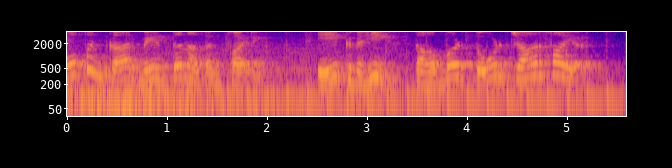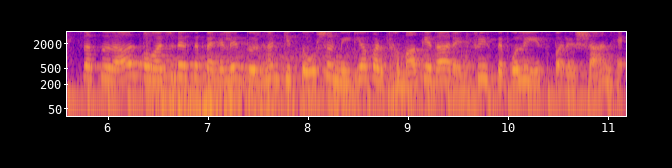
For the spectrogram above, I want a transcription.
ओपन कार में दनादन फायरिंग। एक नहीं ताबड़तोड़ चार फायर। ससुराल पहुँचने से पहले दुल्हन की सोशल मीडिया पर धमाकेदार एंट्री से पुलिस परेशान है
